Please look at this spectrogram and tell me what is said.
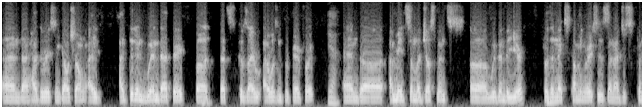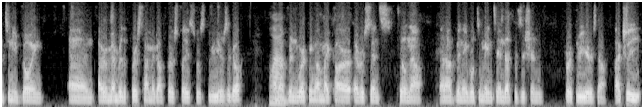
and I had the race in Kaohsiung. I I didn't win that day, but that's because I I wasn't prepared for it, Yeah. and uh, I made some adjustments uh, within the year for the Mhm. next coming races, and I just continued going. And I remember the first time I got first place was three years ago and I've been working on my car ever since till now, and I've been able to maintain that position for three years now. Actually,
